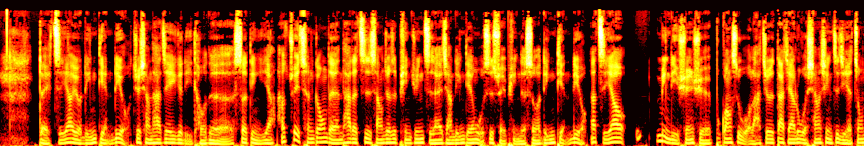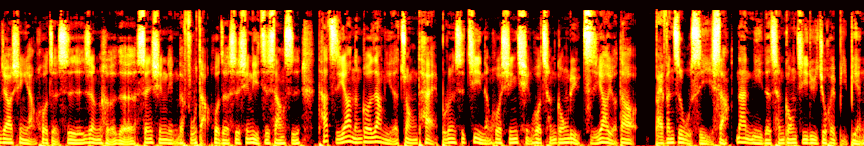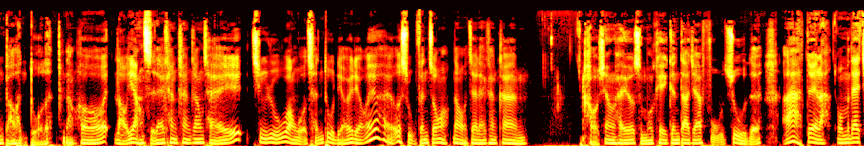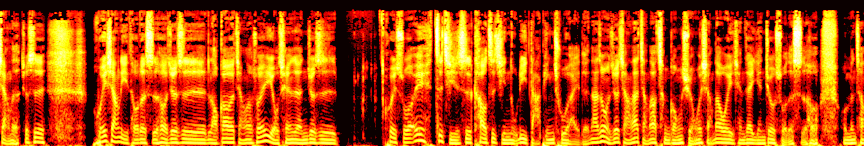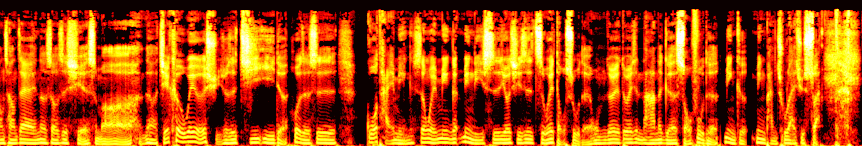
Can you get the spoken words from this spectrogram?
对，只要有零点六，就像他这一个里头的设定一样，他最成功的人，他的智商就是平均值来讲零点五是水平的时候，零点六，那只要。命理玄学不光是我啦，就是大家如果相信自己的宗教信仰，或者是任何的身心灵的辅导，或者是心理咨商师，他只要能够让你的状态，不论是技能或心情或成功率，只要有到百分之五十以上，那你的成功几率就会比别人高很多了。然后老样子，来看看刚才进入忘我程度聊一聊，哎，还有二十五分钟哦，那我再来看看。好像还有什么可以跟大家辅助的啊？对了，我们在讲的就是回想里头的时候，就是老高有讲到说，哎，有钱人就是会说，哎，自己是靠自己努力打拼出来的。那这种就讲他讲到成功学，我想到我以前在研究所的时候，我们常常在那时候是写什么，那杰克威尔许就是 GE 的，或者是。郭台铭身为命跟命理师，尤其是紫微斗数的，我们都会都会拿那个首富的命格命盘出来去算，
